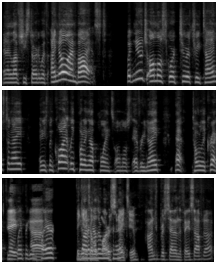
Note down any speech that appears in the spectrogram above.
and I love she started with, I know I'm biased, but Nuge almost scored two or three times tonight, and he's been quietly putting up points almost every night. Yeah, totally correct. He's hey, point per game uh, player. He got another one tonight, tonight too. 100% on the faceoff dot.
